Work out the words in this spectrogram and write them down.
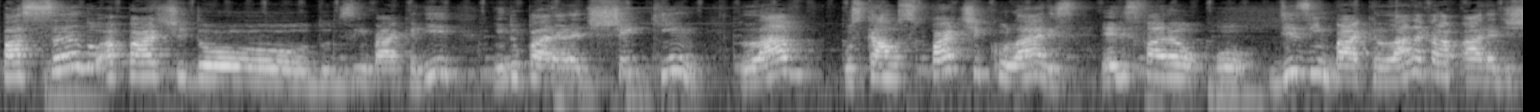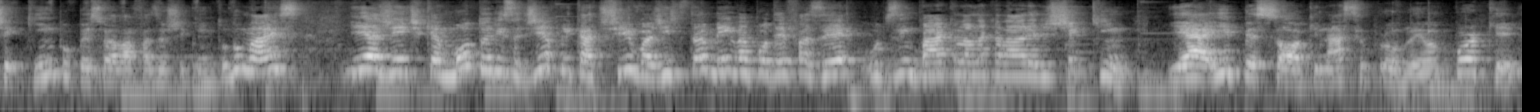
Passando a parte do, do desembarque ali, indo para a área de check-in, lá os carros particulares, eles farão o desembarque lá naquela área de check-in, para o pessoal lá fazer o check-in e tudo mais. E a gente que é motorista de aplicativo, a gente também vai poder fazer o desembarque lá naquela área de check-in. E é aí, pessoal, que nasce o problema. Por quê?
